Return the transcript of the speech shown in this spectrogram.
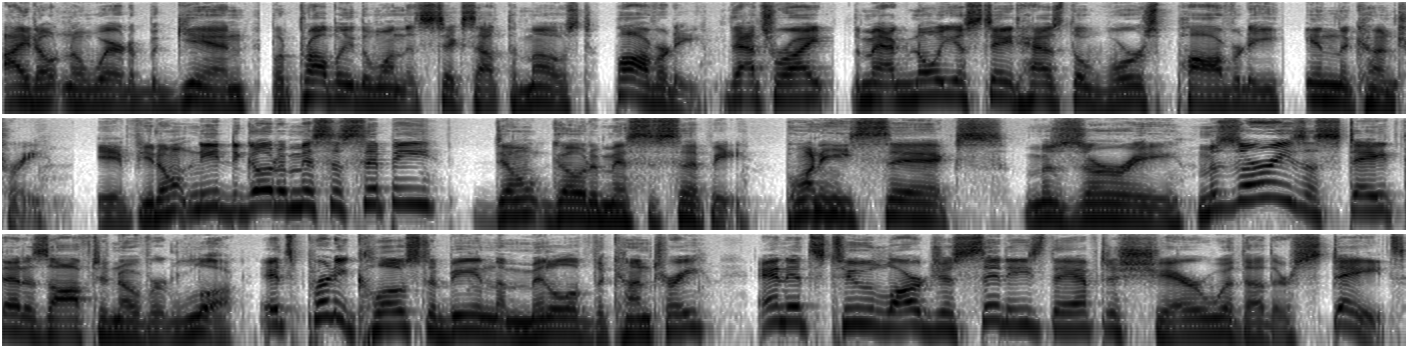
I don't know where to begin, but probably the one that sticks out the most poverty. That's right, the Magnolia State has the worst poverty in the country. If you don't need to go to Mississippi, don't go to Mississippi. 26. Missouri. Missouri is a state that is often overlooked. It's pretty close to being the middle of the country, and its two largest cities they have to share with other states.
